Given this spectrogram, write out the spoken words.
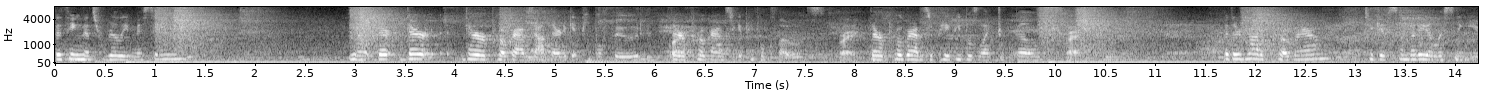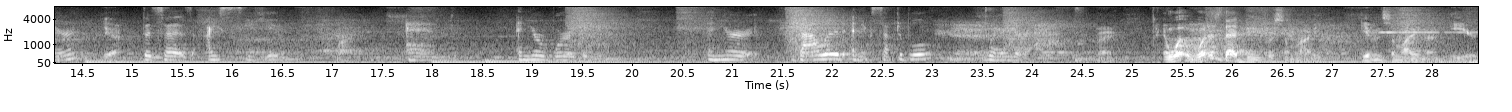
the thing that's really missing you know, there, there, there are programs out there to get people food. There are programs to get people clothes. Right. There are programs to pay people's electric bills. Right. But there's not a program to give somebody a listening ear Yeah. that says, I see you Right. and and you're worthy and you're valid and acceptable where you're at. Right. And what what does that do for somebody? Giving somebody an ear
